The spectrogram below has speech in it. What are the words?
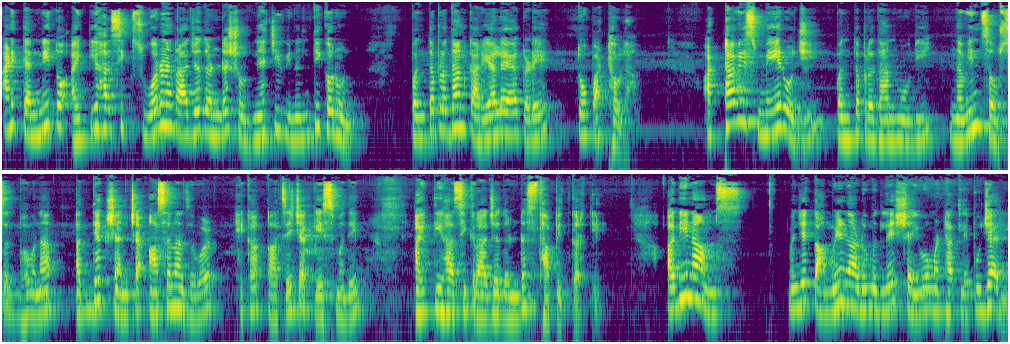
आणि त्यांनी तो ऐतिहासिक सुवर्ण राजदंड शोधण्याची विनंती करून पंतप्रधान कार्यालयाकडे तो पाठवला. अठ्ठावीस मे रोजी पंतप्रधान मोदी नवीन संसद भवनात अध्यक्षांच्या आसनाजवळ एका काचेच्या केसमध्ये ऐतिहासिक राजदंड स्थापित करतील. अधिनाम्स म्हणजे तामिळनाडूमधले शैव मठातले पुजारी.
